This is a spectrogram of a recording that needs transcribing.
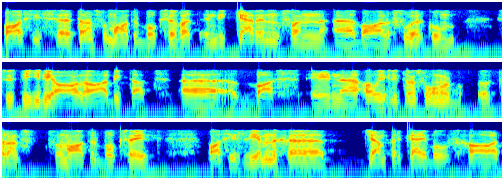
basies uh, transformatorbokse wat in die kern van uh waar hulle voorkom soos die ideale habitat uh was en uh, al hierdie transformer transformatorbokse het basies lewendige jumper cables gehad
